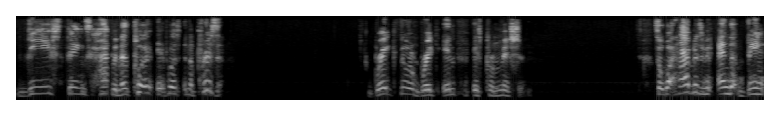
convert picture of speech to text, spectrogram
These things happen. That put it puts in a prison. Breakthrough and break in is permission. So what happens? We end up being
